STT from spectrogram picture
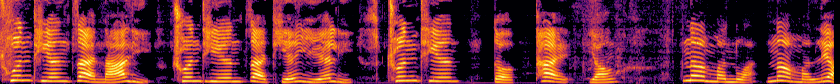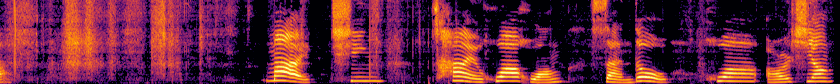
春天在哪里？春天在田野里。春天的太阳那么暖，那么亮。麦青菜花黄。散豆花儿香。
